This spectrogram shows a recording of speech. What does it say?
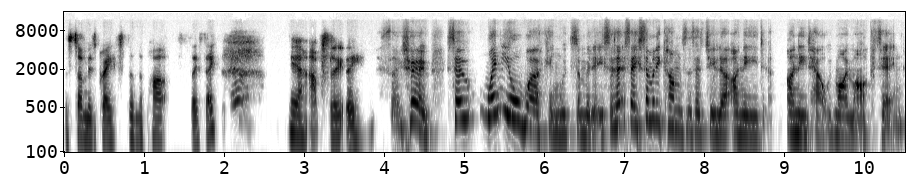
the sum is greater than the parts, they say. Yeah, absolutely. So true. So when you're working with somebody, so let's say somebody comes and says to you, "Look, I need, I need help with my marketing.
